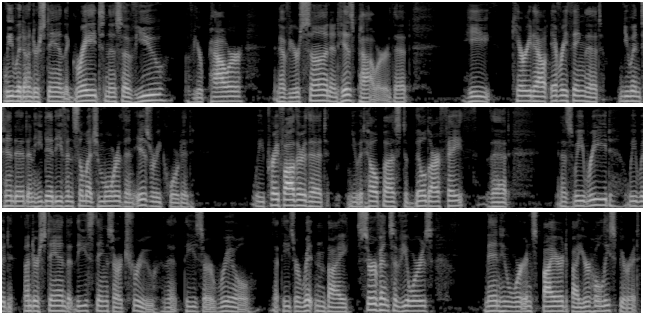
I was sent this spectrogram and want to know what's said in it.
we would understand the greatness of you, of your power, and of your Son and his power, that he carried out everything that you intended, and he did even so much more than is recorded. We pray, Father, that you would help us to build our faith, that as we read, we would understand that these things are true, that these are real, that these are written by servants of yours men who were inspired by your Holy Spirit.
